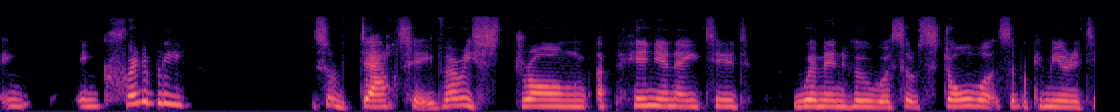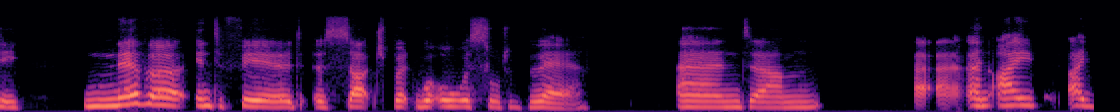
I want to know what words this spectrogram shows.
in, incredibly sort of doughty, very strong, opinionated women who were sort of stalwarts of a community never interfered as such, but were always sort of there. And um, and I I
